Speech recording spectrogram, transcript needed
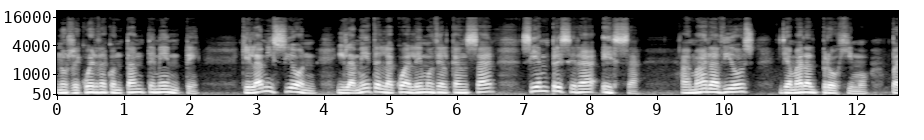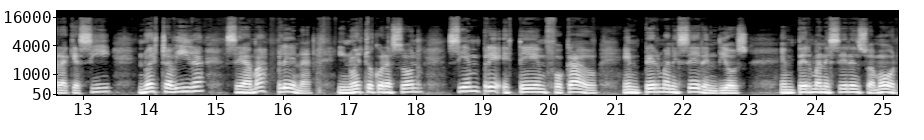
nos recuerda constantemente que la misión y la meta en la cual hemos de alcanzar siempre será esa, amar a Dios y amar al prójimo, para que así nuestra vida sea más plena y nuestro corazón siempre esté enfocado en permanecer en Dios, en permanecer en su amor,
